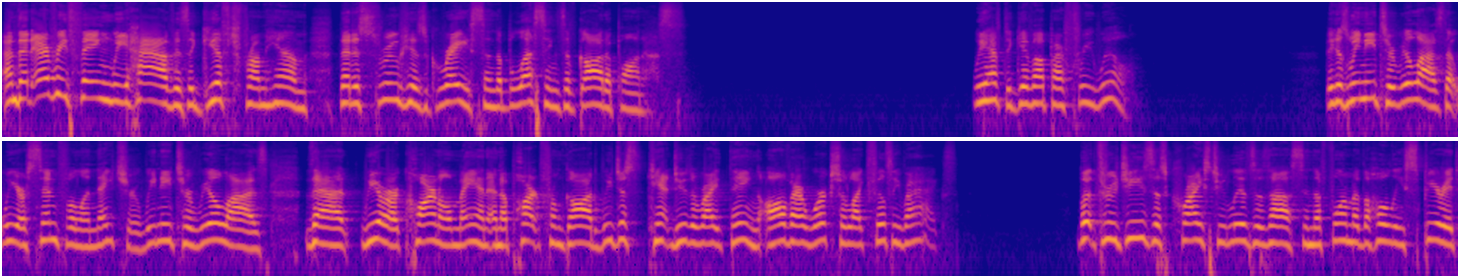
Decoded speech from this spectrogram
and that everything we have is a gift from Him that is through His grace and the blessings of God upon us. We have to give up our free will. Because we need to realize that we are sinful in nature. We need to realize that we are a carnal man, and apart from God, we just can't do the right thing. All of our works are like filthy rags. But through Jesus Christ, who lives with us in the form of the Holy Spirit,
